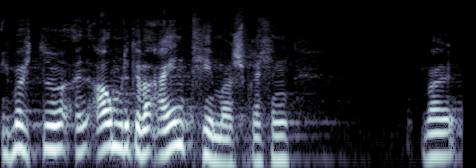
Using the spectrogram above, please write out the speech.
Ich möchte nur einen Augenblick über ein Thema sprechen, weil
